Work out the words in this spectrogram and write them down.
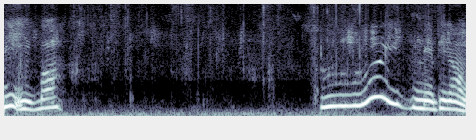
นี่อีกบ่อุ้ยเนี่ยพี่น้อง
